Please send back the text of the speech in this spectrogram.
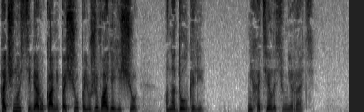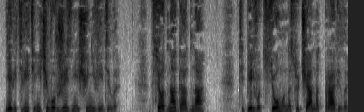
Очнусь себя руками, пощупаю, живая еще. А надолго ли? Не хотелось умирать. Я ведь, Витя, ничего в жизни еще не видела. Все одна да одна. Теперь вот Сему на Сучан отправила.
